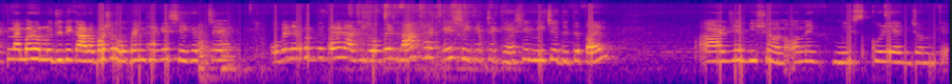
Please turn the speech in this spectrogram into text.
এক নাম্বার হলো যদি কারও বাসায় ওভেন থাকে, সেক্ষেত্রে ওভেনে করতে পারেন। আর যদি ওভেন না থাকে, সেক্ষেত্রে গ্যাসের নিচেও দিতে পারেন। আর যে ভীষণ, অনেক মিস করি একজনকে।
